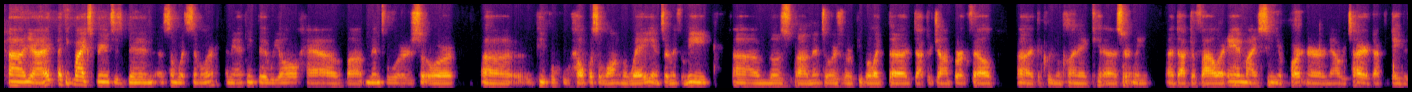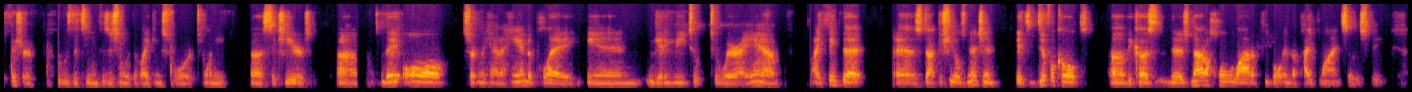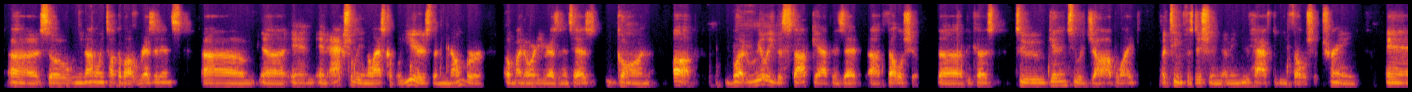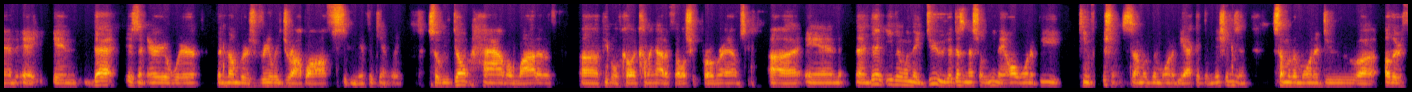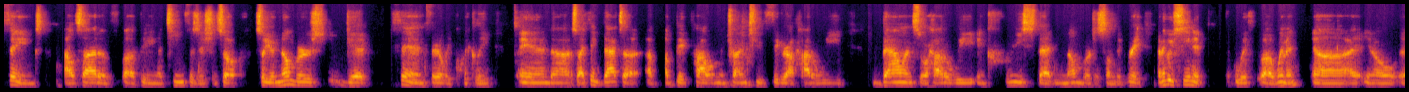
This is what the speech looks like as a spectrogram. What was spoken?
Uh, yeah, I, I, think my experience has been somewhat similar. I mean, I think that we all have uh, mentors or uh, people who help us along the way, and certainly for me, um, those uh, mentors were people like Dr. John Bergfeld uh, at the Cleveland Clinic, uh, certainly uh, Dr. Fowler, and my senior partner, now retired, Dr. David Fisher, who was the team physician with the Vikings for 26 years. Um, they all certainly had a hand to play in getting me to, to where I am. I think that, as Dr. Shields mentioned, it's difficult uh, because there's not a whole lot of people in the pipeline, so to speak. Uh, so when you not only talk about residents, um, uh, and, and actually, in the last couple of years, the number of minority residents has gone up. But really, the stopgap is at uh, fellowship uh, because to get into a job like a team physician, I mean, you have to be fellowship trained. And, and that is an area where the numbers really drop off significantly. So we don't have a lot of uh, people of color coming out of fellowship programs. Uh, and and then even when they do, that doesn't necessarily mean they all want to be team physicians. Some of them want to be academicians, and some of them want to do uh, other things outside of uh, being a team physician. So so your numbers get thin fairly quickly. And uh, so I think that's a, a, a big problem in trying to figure out how do we balance or how do we increase that number to some degree? I think we've seen it with uh, women. Uh, you know,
